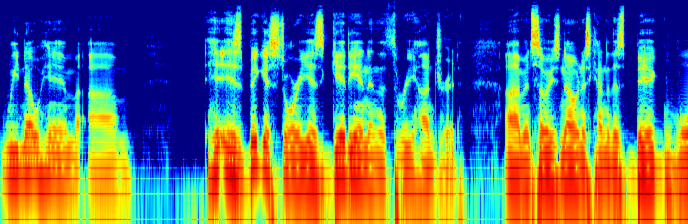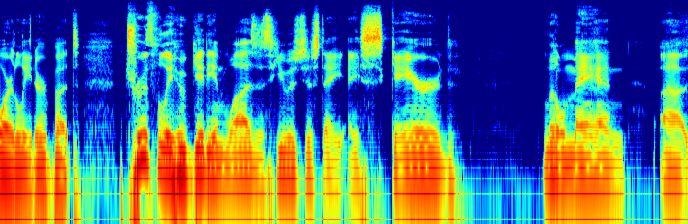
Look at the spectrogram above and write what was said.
we know him. Um, hi- his biggest story is Gideon and the 300, um, and so he's known as kind of this big war leader. But truthfully, who Gideon was is he was just a a scared little man. Uh,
